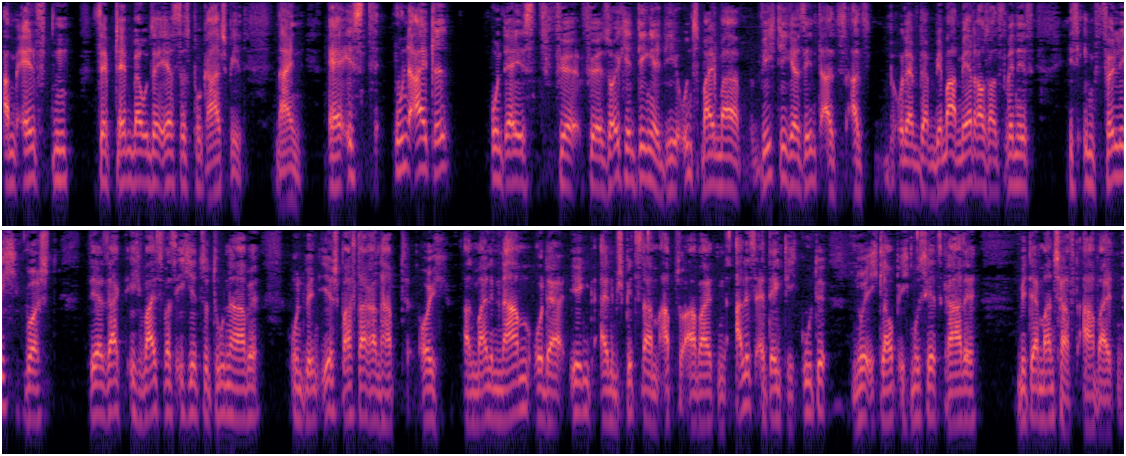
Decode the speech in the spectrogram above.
am 11. September unser erstes Pokalspiel. Nein, er ist uneitel und er ist für, für solche Dinge, die uns manchmal wichtiger sind als, als, oder wir machen mehr draus als drin ist, ist ihm völlig wurscht der sagt, ich weiß, was ich hier zu tun habe. Und wenn ihr Spaß daran habt, euch an meinem Namen oder irgendeinem Spitznamen abzuarbeiten, alles erdenklich Gute. Nur ich glaube, ich muss jetzt gerade mit der Mannschaft arbeiten,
